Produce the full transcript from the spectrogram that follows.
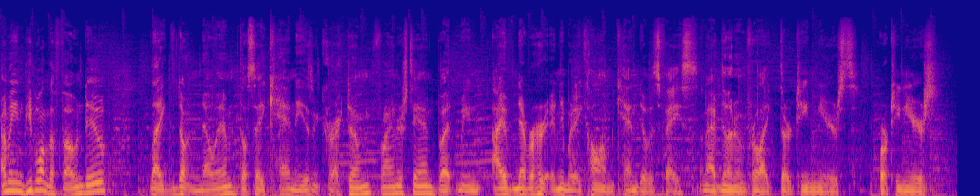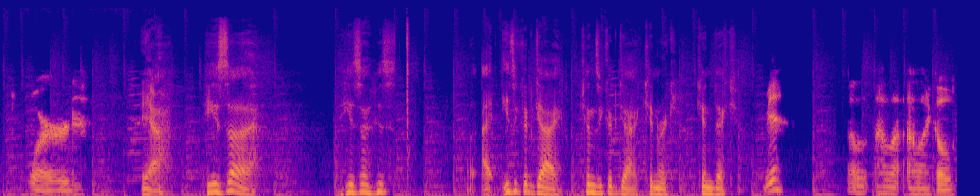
I mean, people on the phone do. Like, don't know him. They'll say Ken. He doesn't correct him, if I understand. But I mean, I've never heard anybody call him Ken to his face, and I've known him for like 13 years, 14 years. Word. Yeah, he's a, he's a he's I, he's a good guy. Ken's a good guy. Kenric, Ken Dick. I, I, I like old.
